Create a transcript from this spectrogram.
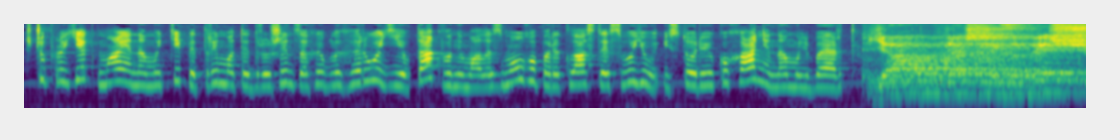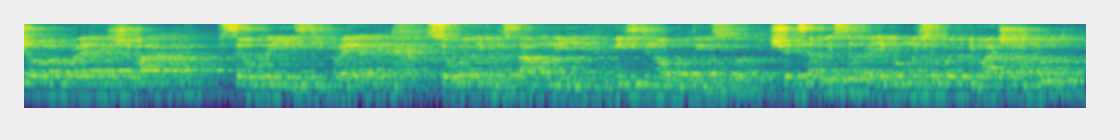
що проєкт має на меті підтримати дружин загиблих героїв. Так вони мали змогу перекласти свою історію кохання на мольберт. Я вдячний за те, що проект Жива, всеукраїнський проєкт, сьогодні представлений в місті Нововолинську. Що ця виставка, яку ми сьогодні бачимо тут,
